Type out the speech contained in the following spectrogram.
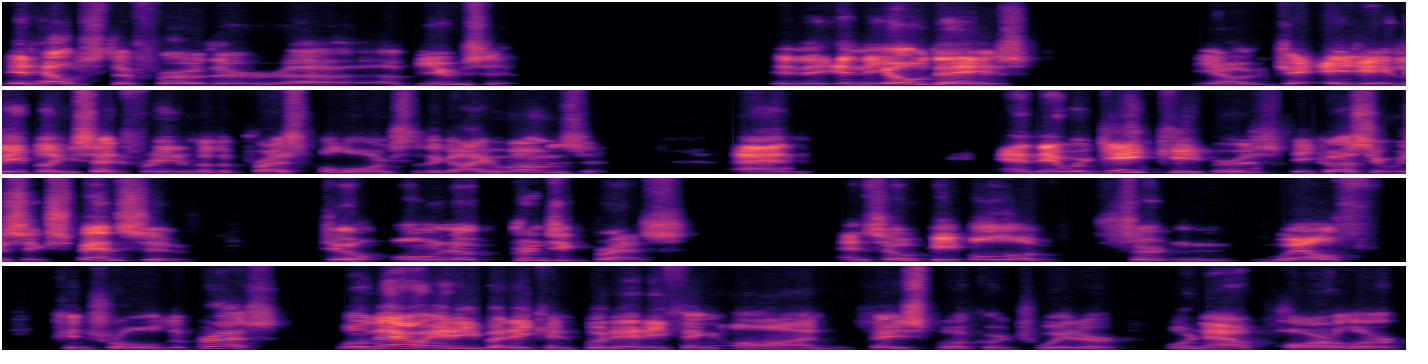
It helps to further uh, abuse it in the in the old days, you know, A.J. Liebling said freedom of the press belongs to the guy who owns it, and and there were gatekeepers because it was expensive to own a printing press, and so people of certain wealth controlled the press. Well, now anybody can put anything on Facebook or Twitter or now Parlor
